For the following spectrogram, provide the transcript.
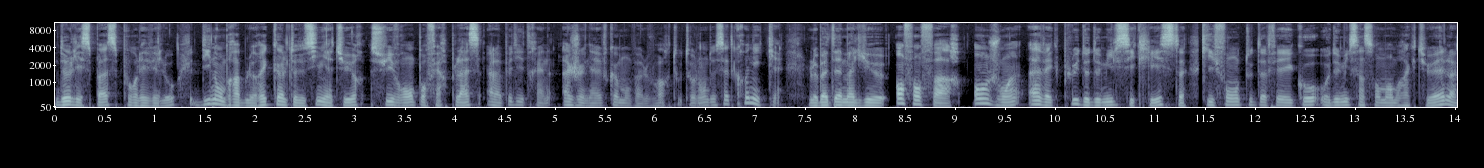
de l'espace pour les vélos. D'innombrables récoltes de signatures suivront pour faire place à la Petite Reine à Genève, comme on va le voir tout au long de cette chronique. Le baptême a lieu en fanfare en juin avec plus de 2000 cyclistes qui font tout à fait écho aux 2500 membres actuels.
